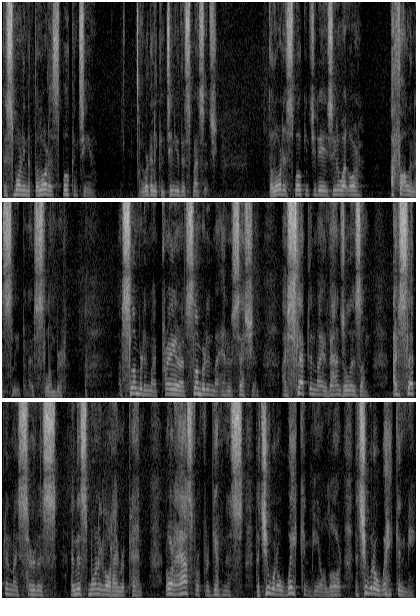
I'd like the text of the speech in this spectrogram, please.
This morning, if the Lord has spoken to you, we're going to continue this message. The Lord has spoken to you today. So, you know what, Lord? I've fallen asleep and I've slumbered. I've slumbered in my prayer. I've slumbered in my intercession. I've slept in my evangelism. I've slept in my service. And this morning, Lord, I repent. Lord, I ask for forgiveness, that you would awaken me, oh Lord, that you would awaken me.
